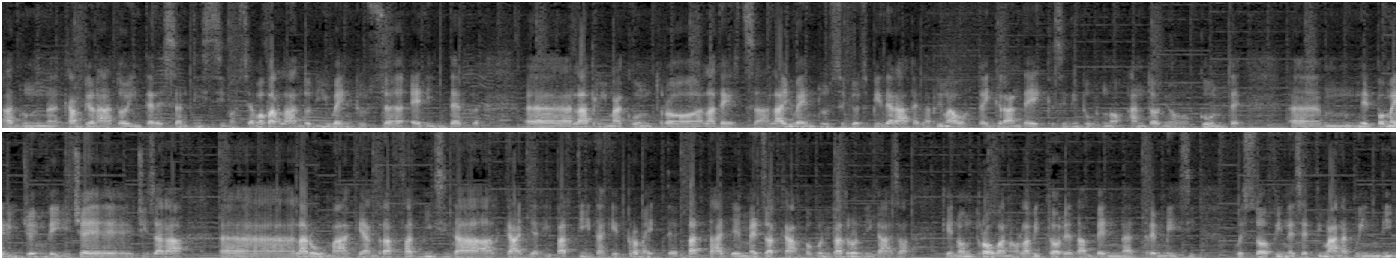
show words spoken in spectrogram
ad un campionato interessantissimo. Stiamo parlando di Juventus ed Inter, eh, la prima contro la terza, la Juventus che ospiterà per la prima volta il grande ex di turno Antonio Conte. Um, nel pomeriggio invece ci sarà la Roma che andrà a far visita al Cagliari, partita che promette battaglia in mezzo al campo con i padroni di casa che non trovano la vittoria da ben tre mesi. Questo fine settimana quindi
